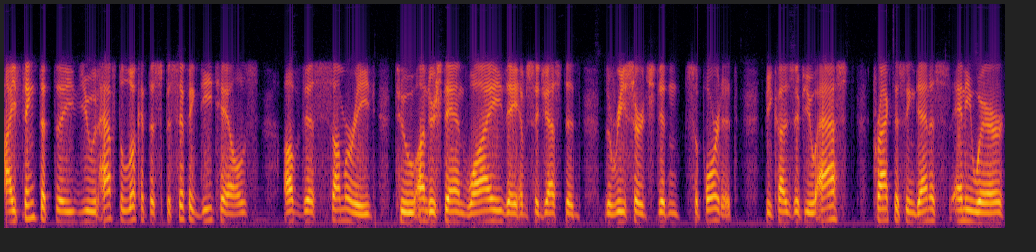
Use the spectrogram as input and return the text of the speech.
I think that the you would have to look at the specific details of this summary to understand why they have suggested the research didn't support it. Because if you asked practicing dentists anywhere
